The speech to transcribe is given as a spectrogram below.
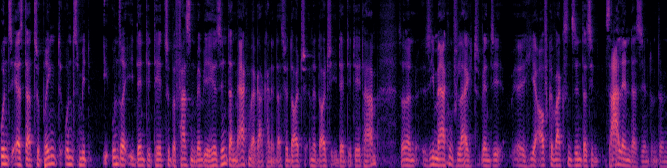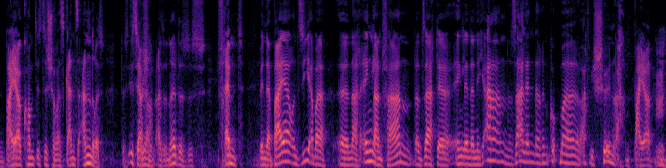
uns erst dazu bringt, uns mit unserer Identität zu befassen. Wenn wir hier sind, dann merken wir gar keine, dass wir Deutsch, eine deutsche Identität haben, sondern Sie merken vielleicht, wenn Sie hier aufgewachsen sind, dass Sie Saarländer sind und ein Bayer kommt, ist das schon was ganz anderes. Das ist ja, ja. schon, also ne, das ist fremd. Wenn der Bayer und Sie aber äh, nach England fahren, dann sagt der Engländer nicht, ah, eine Saarländerin, guck mal, ach wie schön, ach ein Bayer, hm.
